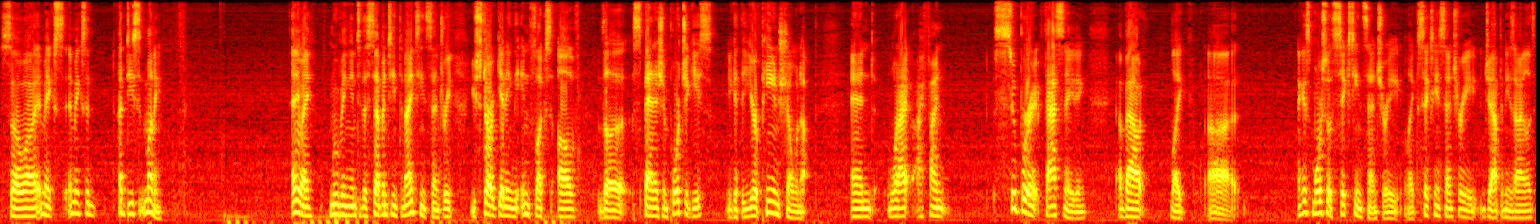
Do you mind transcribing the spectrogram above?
So uh, it makes it makes a, a decent money. Anyway, moving into the 17th and 19th century, you start getting the influx of the Spanish and Portuguese. You get the Europeans showing up. And what I, I find super fascinating about, like, uh, I guess more so the 16th century, like 16th century Japanese islands,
